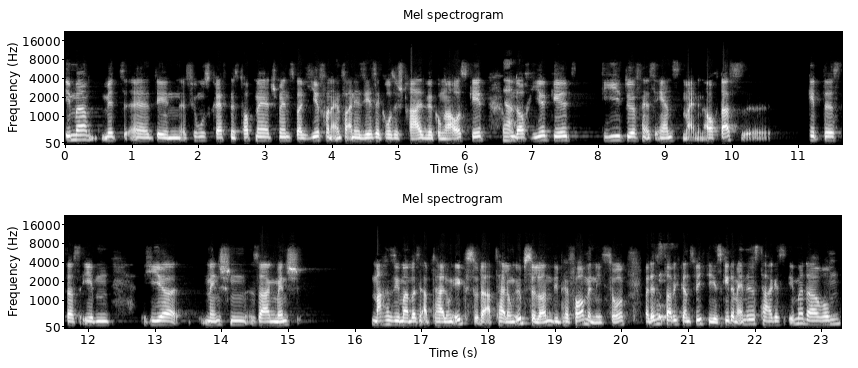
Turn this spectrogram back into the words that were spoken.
immer mit äh, den Führungskräften des Top-Managements, weil hiervon einfach eine sehr, sehr große Strahlwirkung ausgeht. Ja. Und auch hier gilt, die dürfen es ernst meinen. Auch das äh, gibt es, dass eben hier Menschen sagen, Mensch, machen Sie mal was in Abteilung X oder Abteilung Y, die performen nicht so. Weil das ist, glaube ich, ganz wichtig. Es geht am Ende des Tages immer darum,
